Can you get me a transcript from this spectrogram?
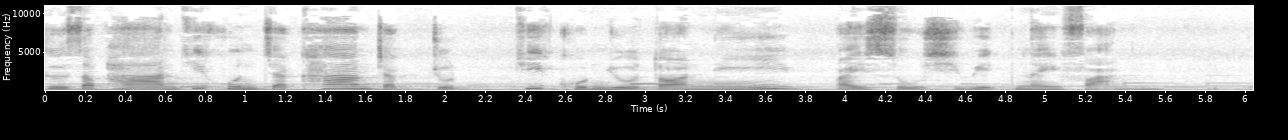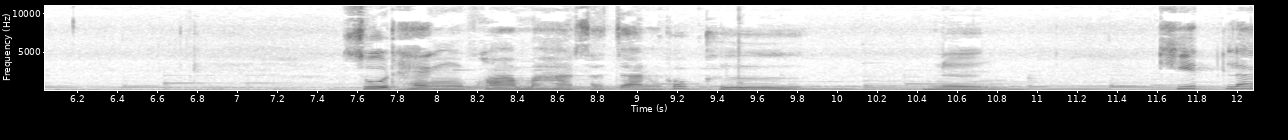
คือสะพานที่คุณจะข้ามจากจุดที่คุณอยู่ตอนนี้ไปสู่ชีวิตในฝัน สูตรแห่งความมหัศจรรย์ก็คือ 1. คิดและ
